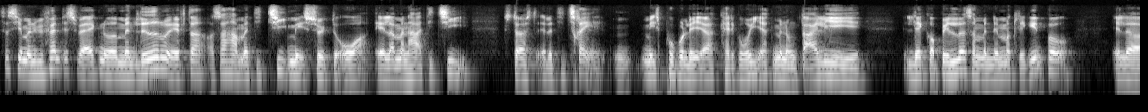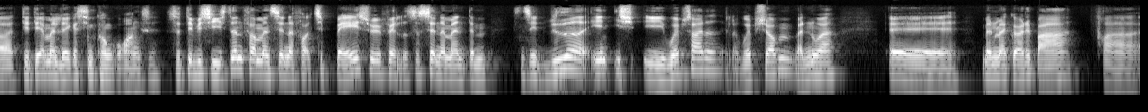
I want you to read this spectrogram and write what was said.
Så siger man, vi fandt desværre ikke noget, men leder du efter, og så har man de 10 mest søgte ord, eller man har de 10 største, eller de tre mest populære kategorier med nogle dejlige, lækre billeder, som man nemmere at klikke ind på, eller det er der, man lægger sin konkurrence. Så det vil sige, at i stedet for at man sender folk tilbage i søgefeltet, så sender man dem sådan set videre ind i, i websitet, eller webshoppen, hvad det nu er, øh, men man gør det bare fra,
